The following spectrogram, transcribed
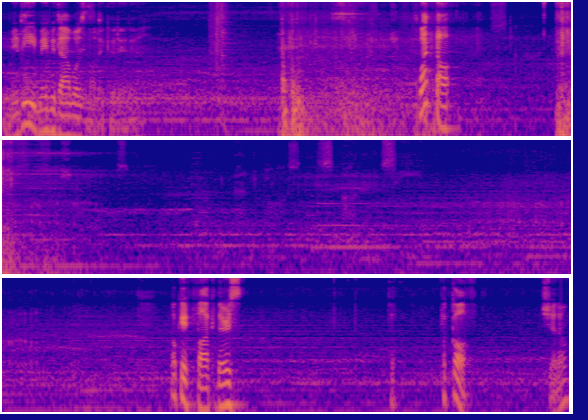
Maybe maybe that was not a good idea. What the? Okay, fuck, there's... F- fuck off. Shadow.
